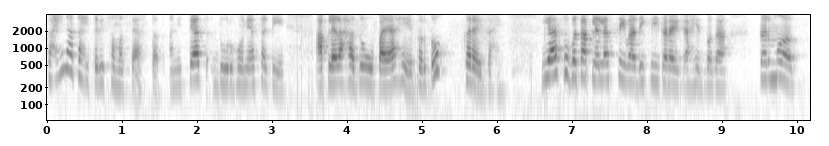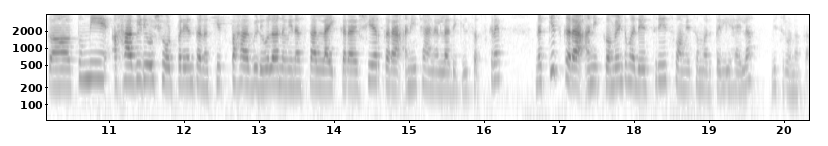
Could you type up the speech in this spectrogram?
काही ना काहीतरी समस्या असतात आणि त्याच दूर होण्यासाठी आपल्याला हा जो उपाय आहे तर तो करायचा आहे. यासोबत आपल्याला सेवा देखील करायच्या आहेत बघा. तर मग तुम्ही हा व्हिडिओ शेवटपर्यंत नक्कीच पहा. व्हिडिओला नवीन असता लाईक करा शेअर करा आणि चॅनलला देखील सबस्क्राईब नक्कीच करा आणि कमेंटमध्ये श्री स्वामी समर्थ लिहायला विसरू नका.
